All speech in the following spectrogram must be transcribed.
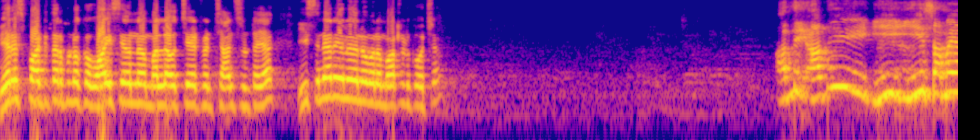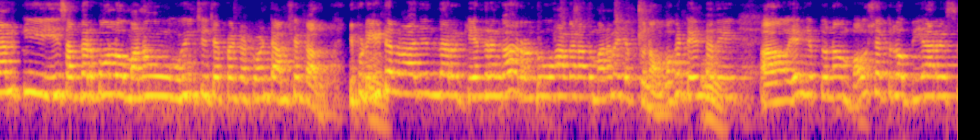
బీఆర్ఎస్ పార్టీ తరపున ఒక వాయిస్ ఏమైనా మళ్ళీ వచ్చేటువంటి ఛాన్స్ ఉంటాయా? ఈ సినారియోలో ఏమైనా మనం మాట్లాడుకోవచ్చా? అది అది ఈ ఈ సమయానికి ఈ సందర్భంలో మనం ఊహించి చెప్పేటటువంటి అంశం కాదు. ఇప్పుడు ఈటల రాజేందర్ కేంద్రంగా రెండు ఊహాగానాలు మనమే చెప్తున్నాం. ఒకటి ఏంటది ఏం చెప్తున్నాం? భవిష్యత్తులో బీఆర్ఎస్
